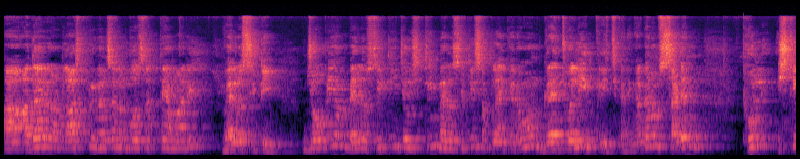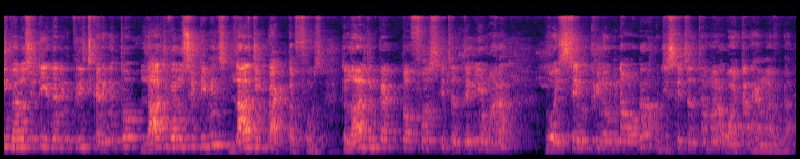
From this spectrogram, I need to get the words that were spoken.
अदर और लास्ट प्रिवेंशन हम बोल सकते हैं हमारी वेलोसिटी जो भी हम वेलोसिटी जो स्टीम वेलोसिटी सप्लाई करें हो हम ग्रेजुअली इंक्रीज करेंगे। अगर हम सडन फुल स्टीम वेलोसिटी अगर इंक्रीज करेंगे तो large velocity means large impact of force तो लार्ज इंपैक्ट ऑफ़ फोर्स के चलते भी हमारा वही सेम फिनोमिना होगा जिसके चलते हमारा वाटर हैमर होगा।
